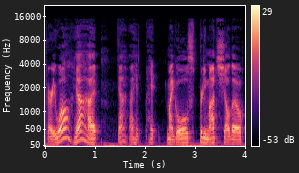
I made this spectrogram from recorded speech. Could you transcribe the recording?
very well. Yeah, I yeah I hit hit my goals pretty much, although.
